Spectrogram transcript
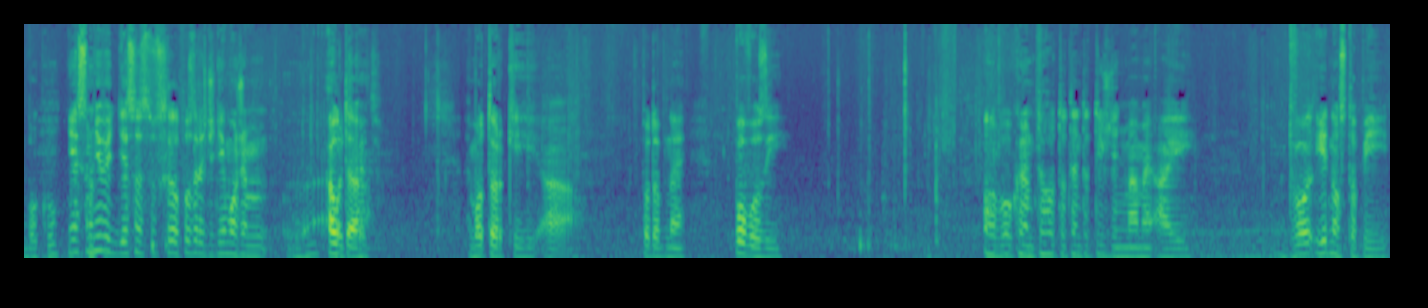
boku. Ja som nevedel, ja som chcel pozrieť, že nemôžem Mhm, auta, počkať. motorky a podobné povozy. Lebo okrem tohoto tento týždeň máme aj dvoj, jednostopý mm,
